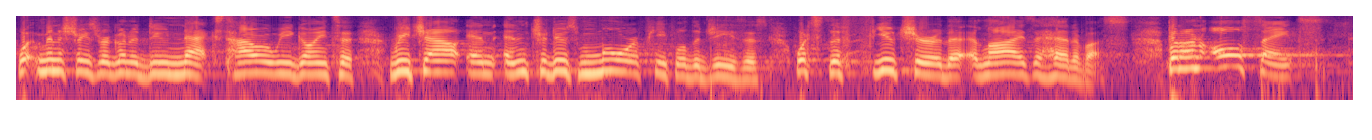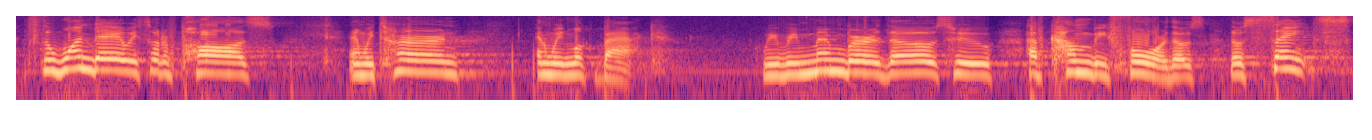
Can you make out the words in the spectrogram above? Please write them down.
what ministries we're going to do next. How are we going to reach out and, and introduce more people to Jesus? What's the future that lies ahead of us? But on All Saints, it's the one day we sort of pause and we turn and we look back. We remember those who have come before, those, those saints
